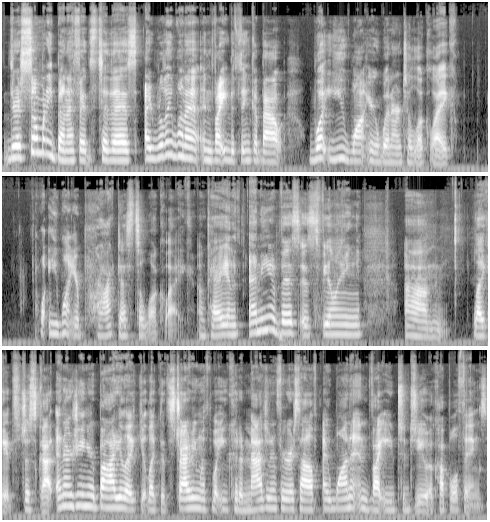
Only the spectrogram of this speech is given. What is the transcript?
there's so many benefits to this. I really want to invite you to think about what you want your winter to look like, what you want your practice to look like, okay? And if any of this is feeling um, like it's just got energy in your body, like like it's striving with what you could imagine for yourself, I want to invite you to do a couple things.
